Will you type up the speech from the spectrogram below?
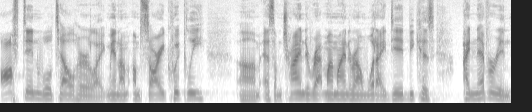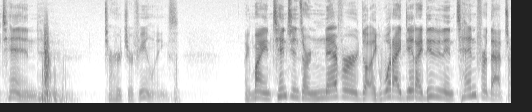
often will tell her, like, man, I'm, I'm sorry quickly um, as I'm trying to wrap my mind around what I did because I never intend to hurt your feelings. Like, my intentions are never, like, what I did, I didn't intend for that to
